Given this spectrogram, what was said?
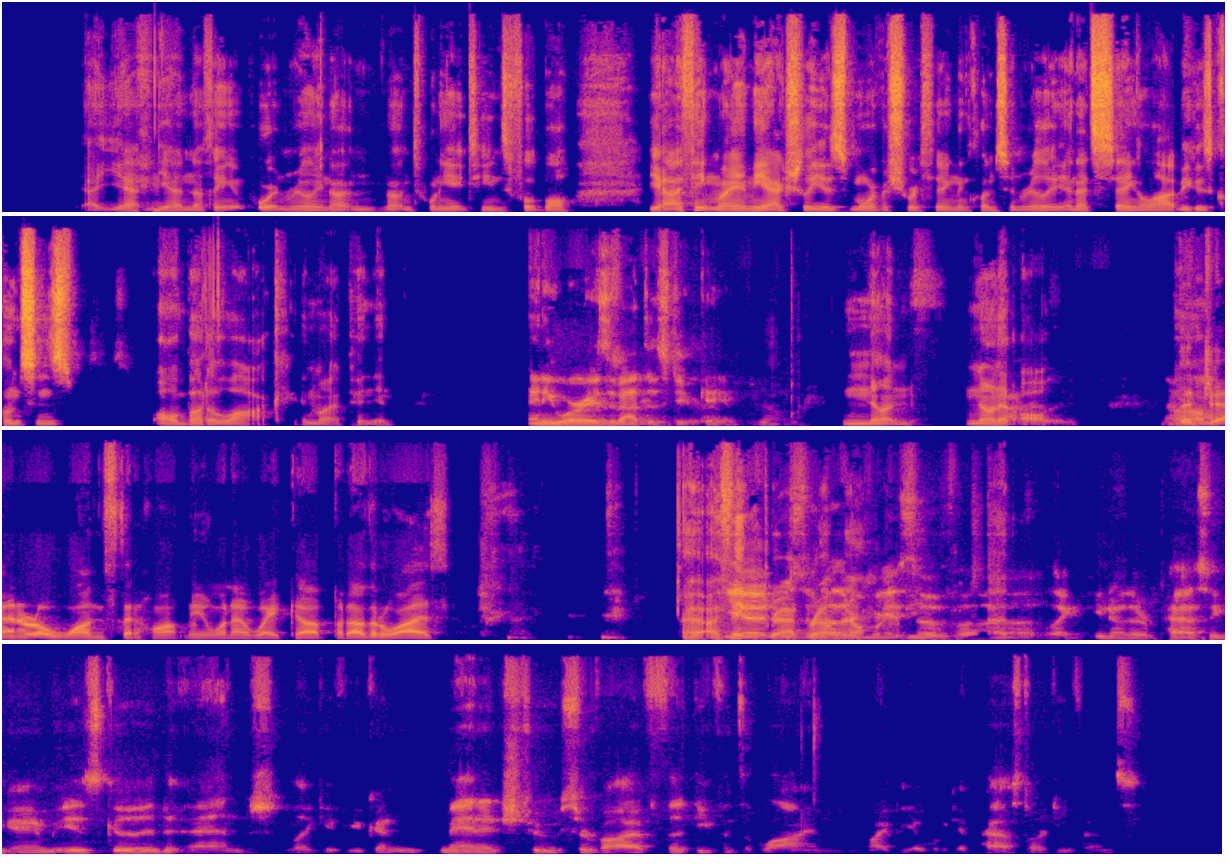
uh, yeah, yeah, nothing important really. Not in not in 2018's football. Yeah, I think Miami actually is more of a sure thing than Clemson, really, and that's saying a lot because Clemson's all but a lock, in my opinion. Any worries about this Duke game? No, None, none at all. really. The Um, general ones that haunt me when I wake up, but otherwise, I, I think yeah, Brad Brown another case be of uh, like you know their passing game is good, and like if you can manage to survive the defensive line, you might be able to get past our defense.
